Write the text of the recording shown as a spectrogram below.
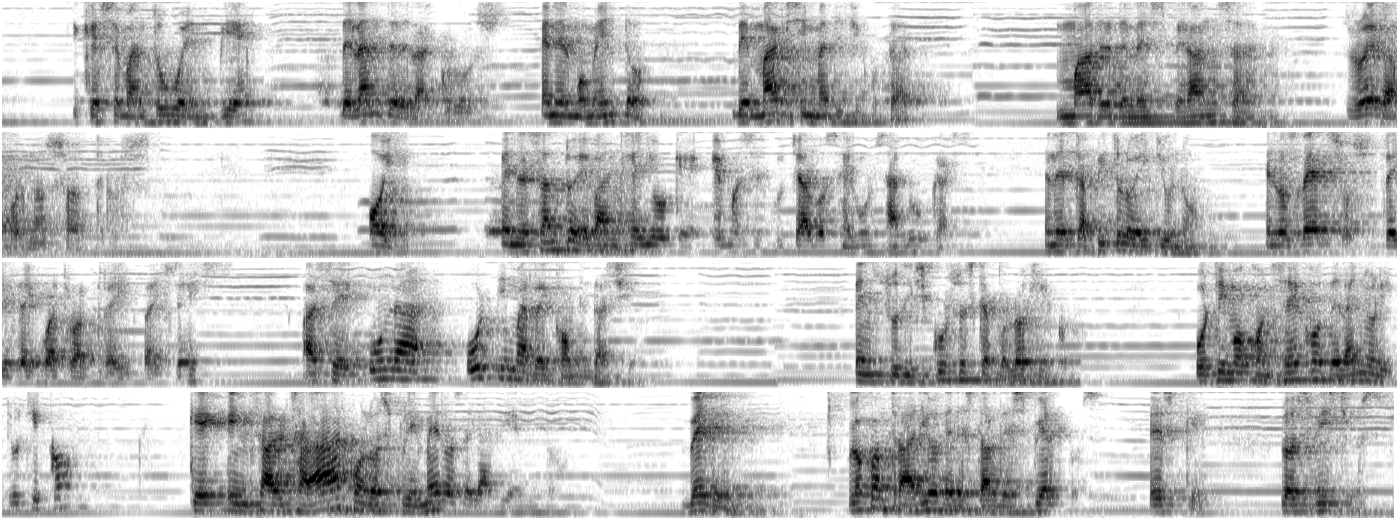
y que se mantuvo en pie delante de la cruz en el momento de máxima dificultad. Madre de la Esperanza, ruega por nosotros. Hoy, en el Santo Evangelio que hemos escuchado según San Lucas, en el capítulo 21, en los versos 34 al 36, hace una última recomendación. En su discurso escatológico, último consejo del año litúrgico, que ensalzará con los primeros del Adviento. Veden, lo contrario del estar despiertos es que los vicios,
